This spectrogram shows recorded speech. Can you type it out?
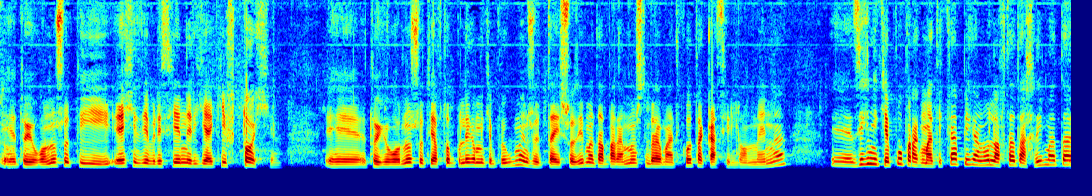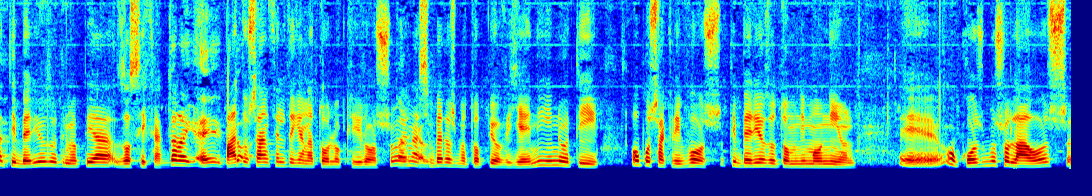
ε, το γεγονός ότι έχει διευρυθεί ενεργειακή φτώχεια, Ε, το γεγονός ότι αυτό που λέγαμε και προηγουμένως, ότι τα εισοδήματα παραμένουν στην πραγματικότητα καθυλωμένα, ε, δείχνει και πού πραγματικά πήγαν όλα αυτά τα χρήματα ναι. την περίοδο την οποία δοθήκαν. ε, Πάντως, αν θέλετε για να το ολοκληρώσω, Παρακαλώ. ένα συμπέρασμα το οποίο βγαίνει είναι ότι όπως ακριβώς την περίοδο των μνημονίων ε, ο κόσμος, ο λαός ε,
